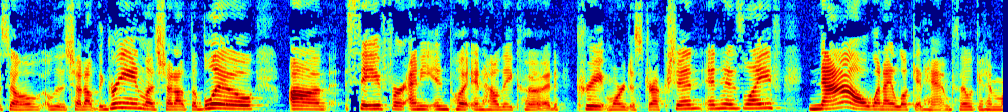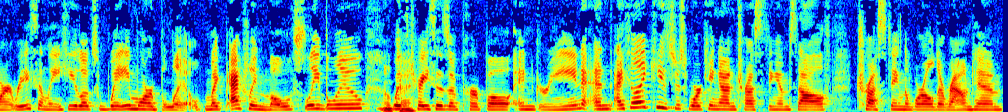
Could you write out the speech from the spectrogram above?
So let's shut out the green, let's shut out the blue, um, save for any input in how they could create more destruction in his life. Now, when I look at him, because I look at him more recently, he looks way more blue, like actually mostly blue Okay. with traces of purple and green. And I feel like he's just working on trusting himself, trusting the world around him.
